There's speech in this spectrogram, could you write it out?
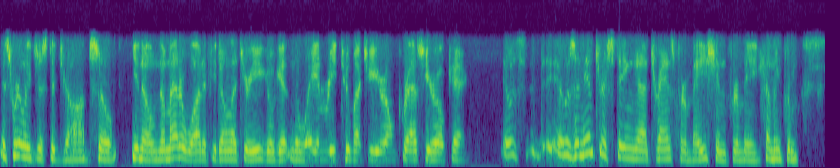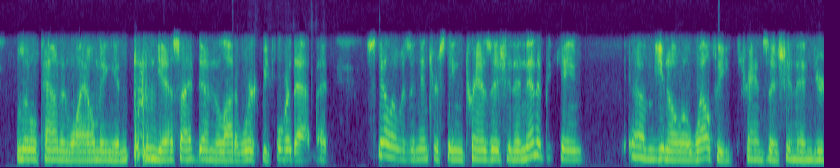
it's really just a job. So you know, no matter what, if you don't let your ego get in the way and read too much of your own press, you're okay. It was it was an interesting uh, transformation for me coming from little town in Wyoming, and yes, I had done a lot of work before that, but still, it was an interesting transition. And then it became, um, you know, a wealthy transition, and you're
